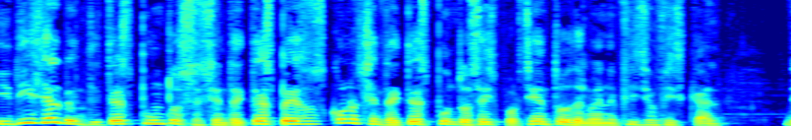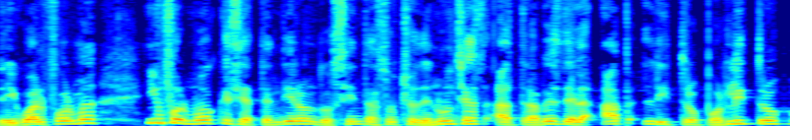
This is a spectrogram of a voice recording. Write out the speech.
y diésel 23.63 pesos con 83.6% del beneficio fiscal. De igual forma, informó que se atendieron 208 denuncias a través de la app Litro por Litro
